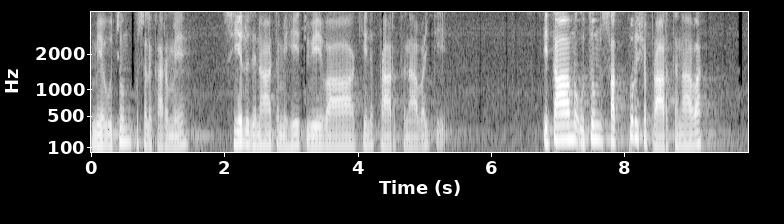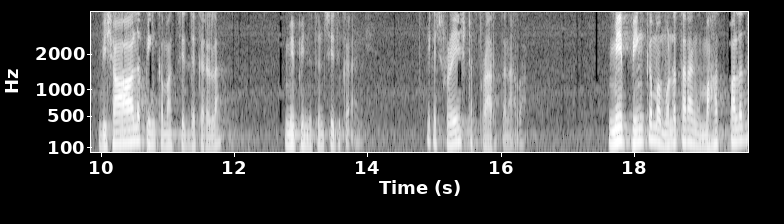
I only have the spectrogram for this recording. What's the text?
මේ උතුම් කුසල කර්මය සියලු දෙනාටම හේතුවේවා කියන ප්‍රාර්ථනාවයි තිය. ඉතාම උතුම් සත්පුරුෂ ප්‍රාර්ථනාවක් විශාල පින්කමක් සිද්ධ කරලා මේ පිඩතුන් සිදු කරන්නේ. එක ශ්‍රේෂ්ඨ ප්‍රාර්ථනාවක්. මේ පින්කම මොනතරං මහත් පලද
